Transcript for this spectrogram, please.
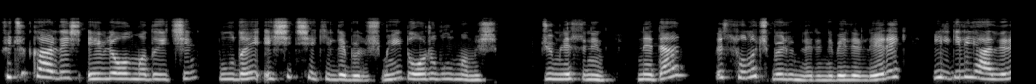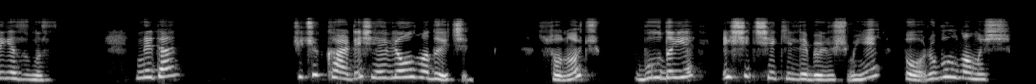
Küçük kardeş evli olmadığı için buğdayı eşit şekilde bölüşmeyi doğru bulmamış. Cümlesinin neden ve sonuç bölümlerini belirleyerek ilgili yerlere yazınız. Neden? Küçük kardeş evli olmadığı için. Sonuç, buğdayı eşit şekilde bölüşmeyi doğru bulmamış.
